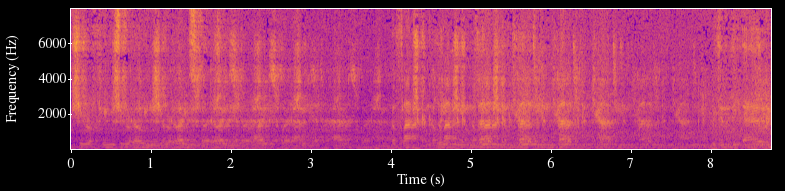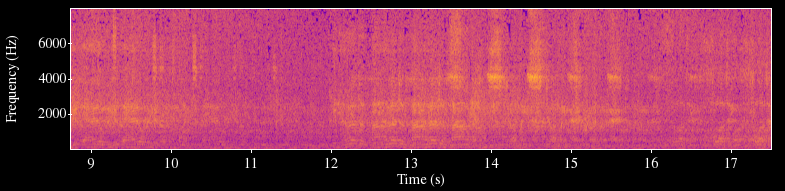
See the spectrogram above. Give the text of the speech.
She refused to go near the place where she had The flash completely enveloped the cat. Within the area, the area, the area He heard a loud, loud, heard a loud, stomach, stomach, flooding, flooding, flooding.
